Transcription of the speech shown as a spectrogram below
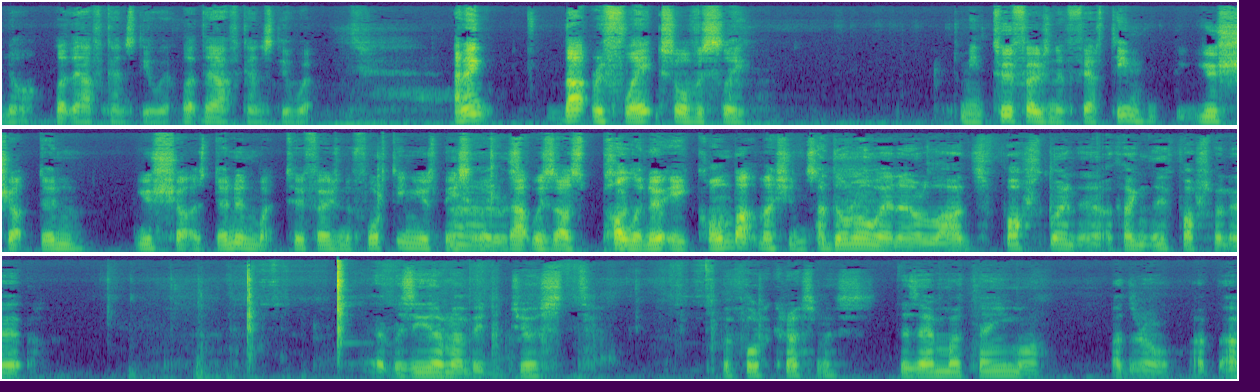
No, let the Afghans deal with it. Let the Afghans deal with it. I think that reflects obviously I mean 2013 you shut down you shut us down in what 2014 years basically. was- that was us pulling out of combat missions. I don't know when our lads first went out. I think they first went out. It was either maybe just before Christmas, December time, or I don't know. I, I,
